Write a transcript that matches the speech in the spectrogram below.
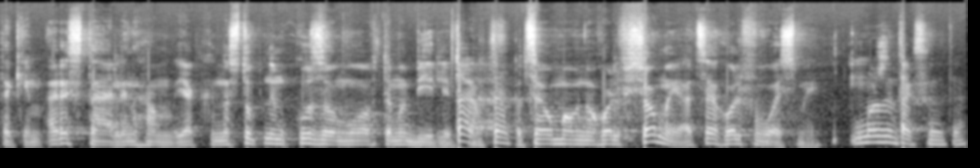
таким рестайлінгом, як наступним кузовом у автомобілі. Так, так. Це умовно гольф 7, а це гольф 8. Можна так сказати.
